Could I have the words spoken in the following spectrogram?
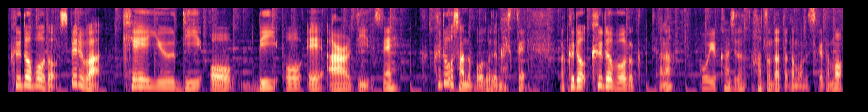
クードボード、スペルは KUDOBOARD ですね。工藤さんのボードじゃなくて、まあ、工藤工藤ボードってかな？こういう感じの発音だったと思うんですけども、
